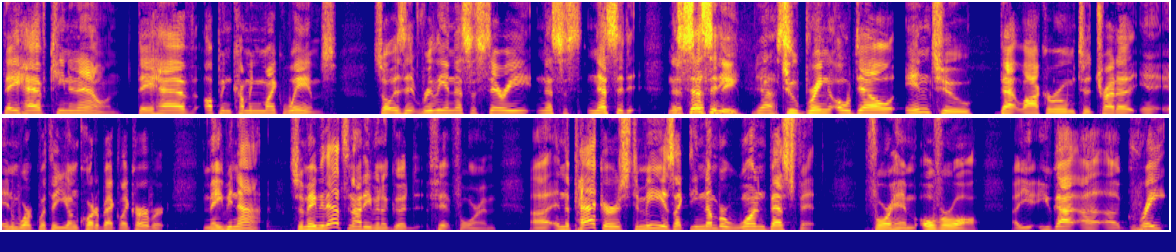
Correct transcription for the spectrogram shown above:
They have Keenan Allen. They have up and coming Mike Williams. So is it really a necessary necess- necessity, necessity yes. to bring Odell into that locker room to try to i- and work with a young quarterback like Herbert? Maybe not. So maybe that's not even a good fit for him. Uh, and the Packers, to me, is like the number one best fit for him overall. Uh, you, you got a, a great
